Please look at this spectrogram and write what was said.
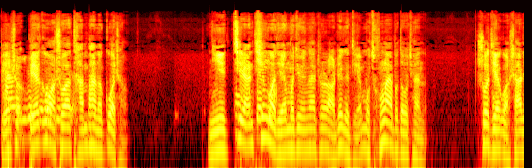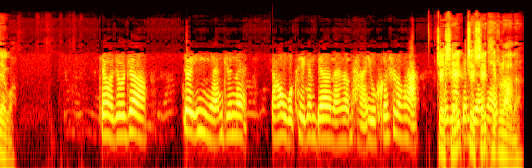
别说别跟我说谈判的过程。你既然听过节目，就应该知道这个节目从来不兜圈子，说结果啥结果？结果就是这这一年之内，然后我可以跟别的男生谈，有合适的话，这谁这谁提出来的？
